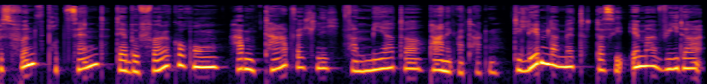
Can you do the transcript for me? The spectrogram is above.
bis fünf Prozent der Bevölkerung haben tatsächlich vermehrte Panikattacken. Die leben damit, dass sie immer wieder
